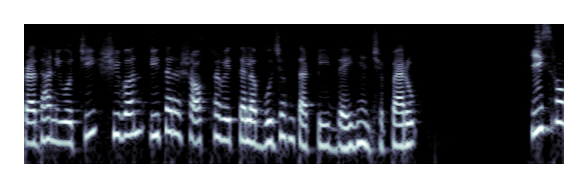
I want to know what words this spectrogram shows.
ప్రధాని వచ్చి శివన్ ఇతర శాస్త్రవేత్తల భుజం తట్టి ధైర్యం చెప్పారు. ఇస్రో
